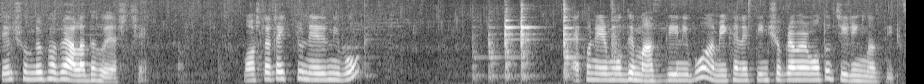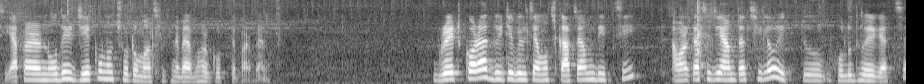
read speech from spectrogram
তেল সুন্দরভাবে আলাদা হয়ে আসছে। মশলাটা একটু নেড়ে নিব। এখন এর মধ্যে মাছ দিয়ে নিব। আমি এখানে তিনশো গ্রামের মতো চিরিং মাছ দিচ্ছি। আপনারা নদীর যে কোনো ছোট মাছ এখানে ব্যবহার করতে পারবেন। গ্রেট করা দুই টেবিল চামচ কাঁচা আম দিচ্ছি। আমার কাছে যে আমটা ছিল একটু হলুদ হয়ে গেছে।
